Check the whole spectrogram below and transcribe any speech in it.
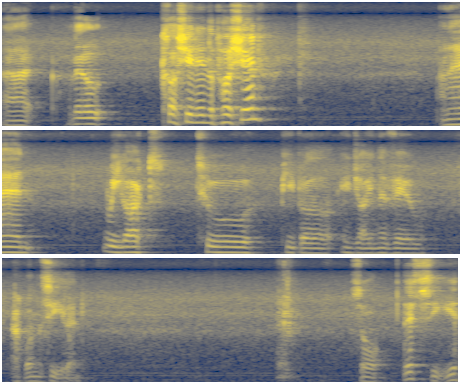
Uh, a little cushion in the pushing. And then we got two people enjoying the view up on the ceiling. So let's see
